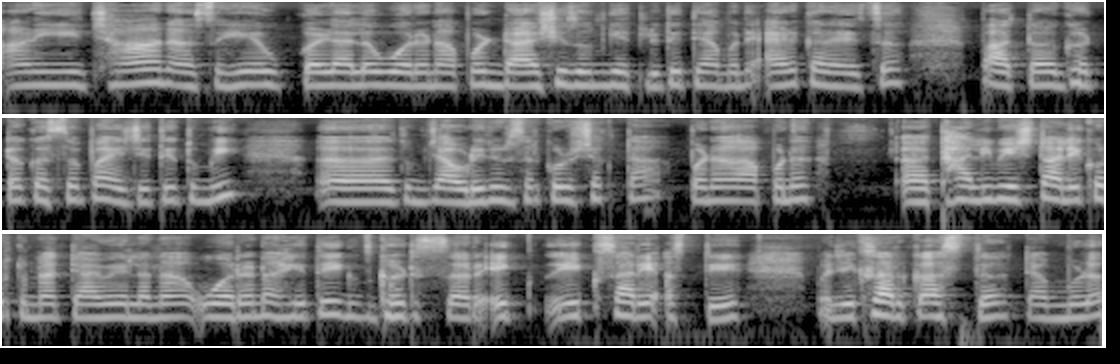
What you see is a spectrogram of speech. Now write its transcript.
आणि छान असं हे उकळलेलं वरण आपण डाळ शिजवून घेतली होती त्यामध्ये ॲड करायचं. पातळ घट्ट कसं पाहिजे ते तुम्ही तुमच्या आवडीनुसार करू शकता. पण आपण थाली वेज थाली करतो ना त्यावेळेला ना वरण आहे ते एक घटसर एक एक सारे असते. म्हणजे एकसारखं असतं. त्यामुळं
